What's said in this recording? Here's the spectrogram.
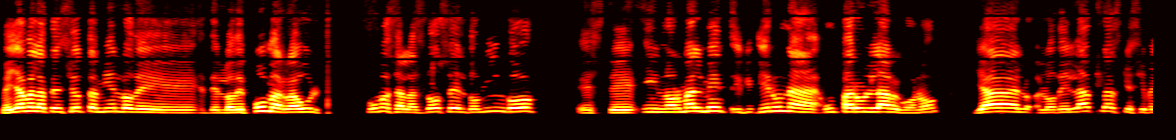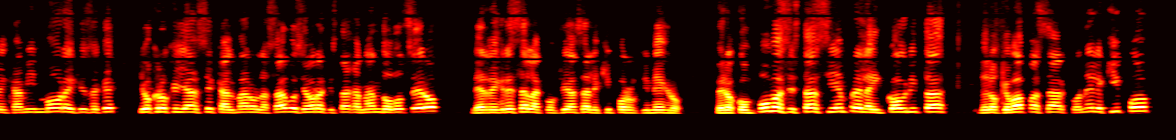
Me llama la atención también lo de, lo de Pumas, Raúl. Pumas a las 12 el domingo, este, y normalmente viene una, un parón largo, ¿no? Ya lo, lo, del Atlas, que si Benjamín Mora y que sé qué, yo creo que ya se calmaron las aguas y ahora que está ganando 2-0, le regresa la confianza al equipo rojinegro. Pero con Pumas está siempre la incógnita de lo que va a pasar con el equipo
